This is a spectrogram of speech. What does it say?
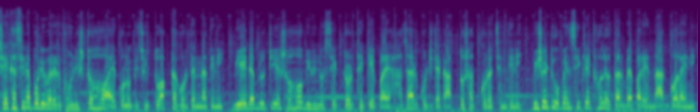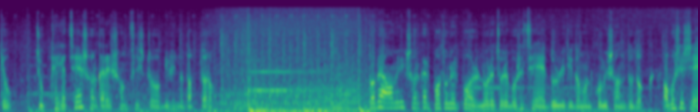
শেখ হাসিনা পরিবারের ঘনিষ্ঠ হওয়ায় কোনো কিছুই তোয়াক্কা করতেন না তিনি। বিএডব্লিউটিএ সহ বিভিন্ন সেক্টর থেকে প্রায় হাজার কোটি টাকা আত্মসাত করেছেন তিনি। বিষয়টি ওপেন সিক্রেট হলেও তার ব্যাপারে নাক গলায়নি কেউ। চুপ থেকেছে সরকারের সংশ্লিষ্ট বিভিন্ন দপ্তরও। তবে আওয়ামী লীগ সরকার পতনের পর নড়ে চড়ে বসেছে দুর্নীতি দমন কমিশন দুদক। অবশেষে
